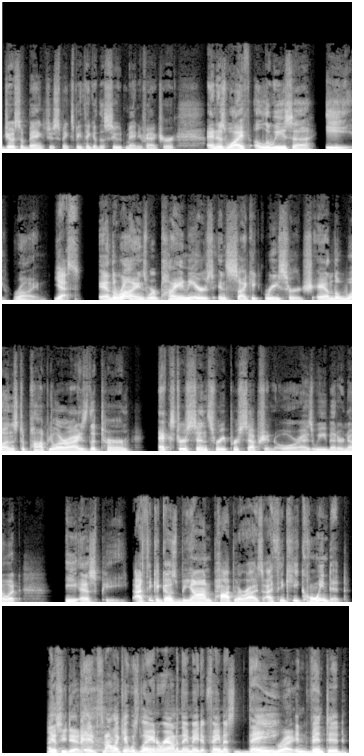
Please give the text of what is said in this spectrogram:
Joseph Banks just makes me think of the suit manufacturer, and his wife, Louisa E. Rhine. Yes. And the Rhines were pioneers in psychic research and the ones to popularize the term extrasensory perception, or as we better know it, ESP. I think it goes beyond popularized. I think he coined it. Yes, he did. It's not like it was laying around and they made it famous. They Right. invented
